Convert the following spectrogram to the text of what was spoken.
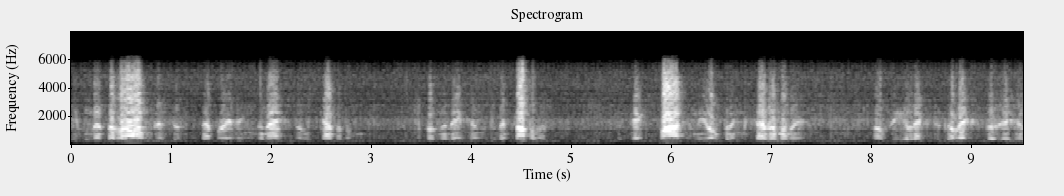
even at the long distance separating the national capital from the nation's metropolis, to take part in the opening ceremony of the electrical exposition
